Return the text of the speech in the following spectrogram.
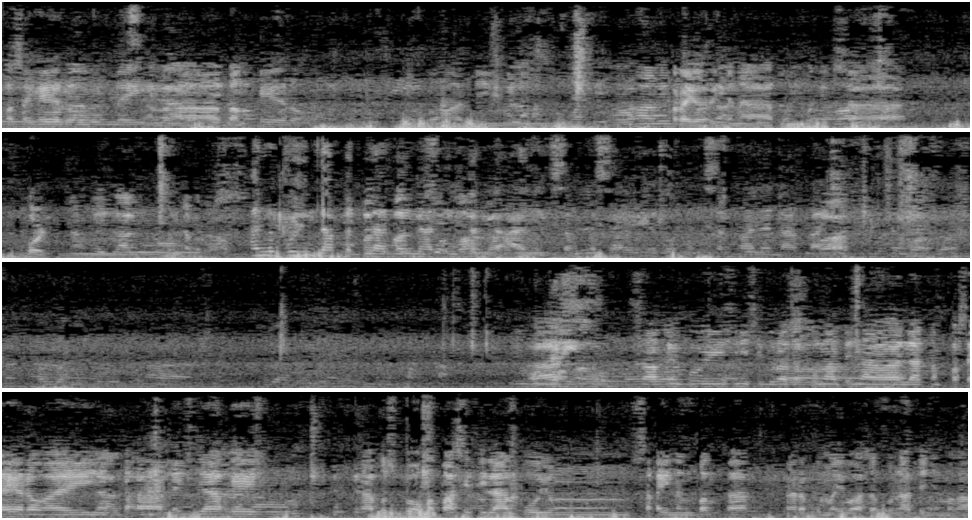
pasahero, ng mga bankero, yung ating priority na tungkol sa port ng Cruz. ano po yung dapat lagi nating tandaan isang pasahero, ng isang mananakay? Ah, sa akin po, eh, sinisigurado po natin na lahat ng pasahero ay naka-life jacket. Tapos po, capacity lang po yung sakay ng bangka para po maiwasan po natin yung mga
